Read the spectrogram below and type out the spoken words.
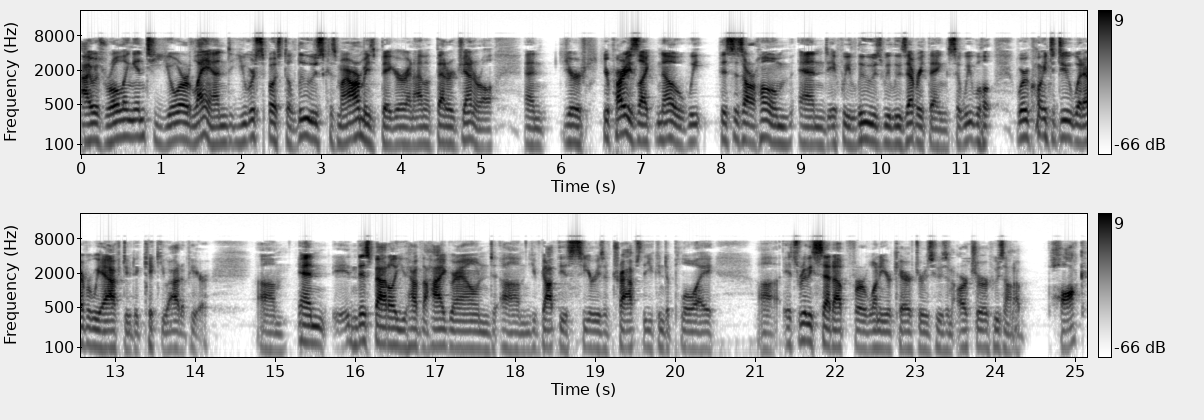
I was rolling into your land. You were supposed to lose because my army's bigger and I'm a better general. And your your party's like, no, we this is our home, and if we lose, we lose everything. So we will we're going to do whatever we have to to kick you out of here. Um, and in this battle, you have the high ground. Um, you've got this series of traps that you can deploy. Uh, it's really set up for one of your characters who's an archer who's on a hawk.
